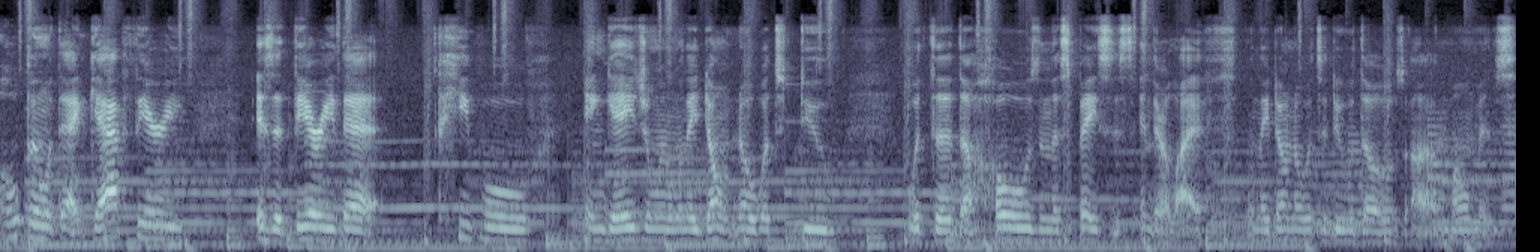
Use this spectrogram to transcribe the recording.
open with that. Gap theory is a theory that people engage in when they don't know what to do with the, the holes and the spaces in their life, when they don't know what to do with those uh, moments.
